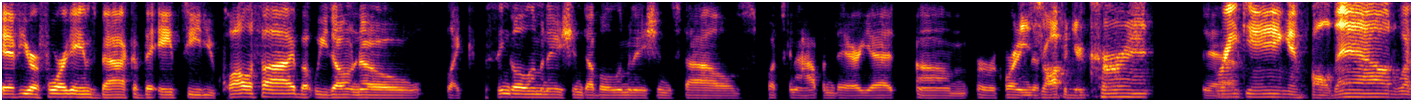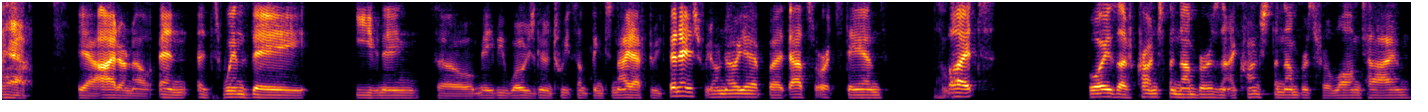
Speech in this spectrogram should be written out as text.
if you're four games back of the eight seed, you qualify, but we don't know like the single elimination, double elimination styles, what's going to happen there yet. Um, we're recording You this. drop in your current yeah, ranking and fall down. What happens? yeah, I don't know. And it's Wednesday evening, so maybe Woj's going to tweet something tonight after we finish. We don't know yet, but that's where it stands. Nope. But boys, I've crunched the numbers and I crunched the numbers for a long time.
